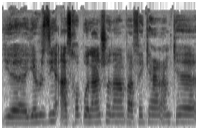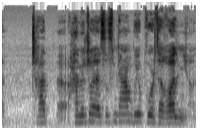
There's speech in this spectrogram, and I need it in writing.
یه, روزی از خواب بلند شدم و فکر کردم که همه جا احساس می‌کردم بوی پرتقال میاد.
